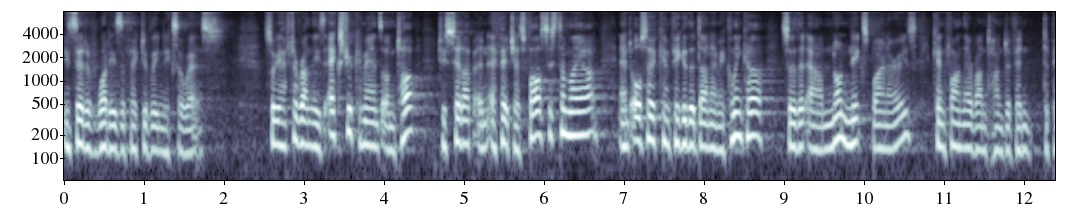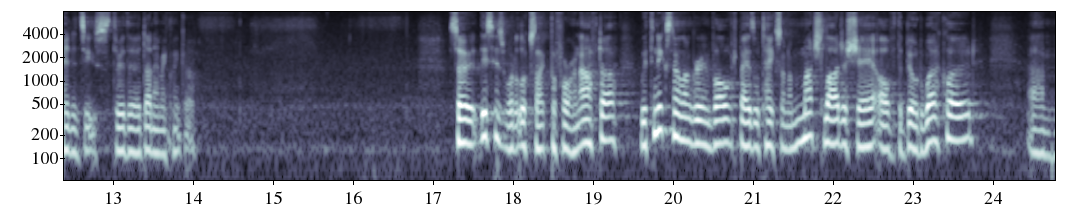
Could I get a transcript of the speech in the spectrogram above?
instead of what is effectively NixOS. So we have to run these extra commands on top to set up an FHS file system layout and also configure the dynamic linker so that our non-Nix binaries can find their runtime dependencies through the dynamic linker. So this is what it looks like before and after. With Nix no longer involved, Bazel takes on a much larger share of the build workload. Um,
